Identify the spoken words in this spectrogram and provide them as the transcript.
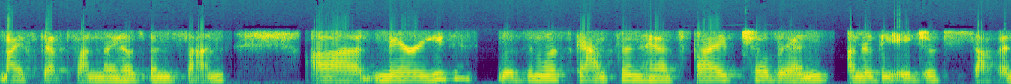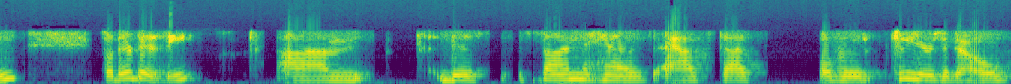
my stepson, my husband's son, uh, married, lives in Wisconsin, has five children under the age of seven. So they're busy. Um, this son has asked us over two years ago,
